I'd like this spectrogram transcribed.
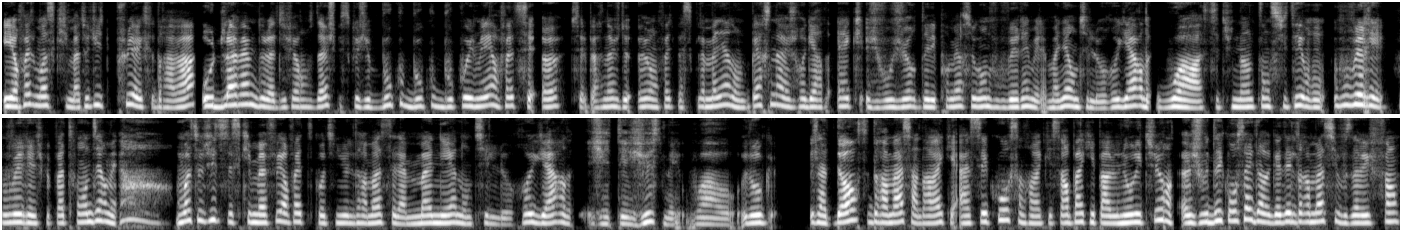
Et en fait, moi, ce qui m'a tout de suite plu avec ce drama, au-delà même de la différence d'âge, ce que j'ai beaucoup, beaucoup, beaucoup aimé, en fait, c'est E, c'est le personnage de E, en fait, parce que la manière dont le personnage regarde Ek, je vous jure, dès les premières secondes, vous verrez, mais la manière dont il le regarde, waouh, c'est une intensité. Vous verrez, vous verrez, je peux pas trop en dire, mais moi, tout de suite, c'est ce qui m'a fait, en fait, continuer le drama, c'est la manière dont il le regarde. J'étais juste, mais waouh. Donc, J'adore ce drama, c'est un drama qui est assez court, c'est un drama qui est sympa, qui parle de nourriture. Euh, je vous déconseille de regarder le drama si vous avez faim,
